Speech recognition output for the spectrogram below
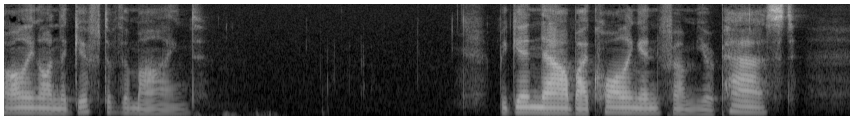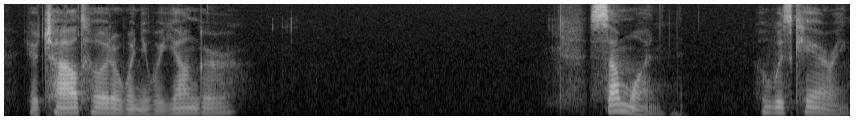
calling on the gift of the mind. Begin now by calling in from your past, your childhood, or when you were younger. Someone who was caring.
